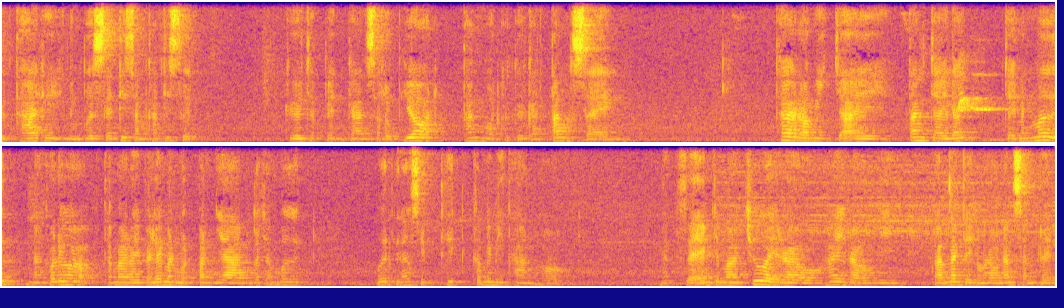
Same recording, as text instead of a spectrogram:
สุดท้ายคืออีกหนึ่งเปอร์เซ็นที่สำคัญที่สุด คือจะเป็นการสรุปยอดทั้งหมดก็คือการตั้งแสง ถ้าเรามีใจตั้งใจแล้วใจมันมืดนะเขาเรียกว่าทำอะไรไปแล้วมันหมดปัญญามันก็จะมืด มืดไปทั้งสิบทิศก็ไม่มีทางออกนะแสงจะมาช่วยเราให้เรามี ความตั้งใจของเรานั้นสำเร็จ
